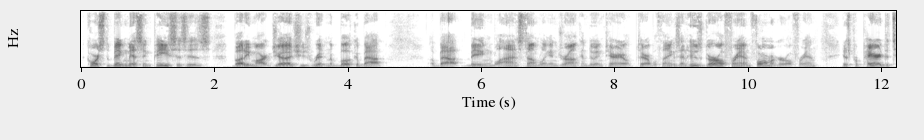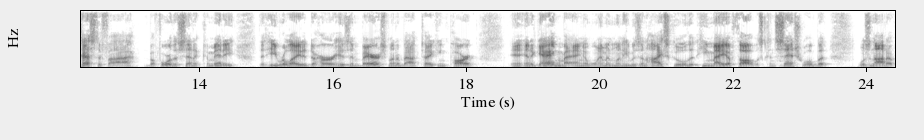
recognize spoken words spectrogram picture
Of course, the big missing piece is his buddy Mark Judge, who's written a book about about being blind, stumbling, and drunk and doing ter- terrible things, and whose girlfriend, former girlfriend, is prepared to testify before the Senate committee that he related to her his embarrassment about taking part in, a gangbang of women when he was in high school that he may have thought was consensual, but was not a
